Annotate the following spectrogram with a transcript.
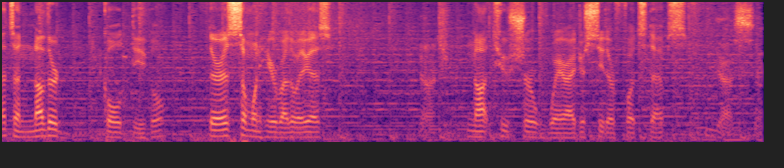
That's another gold deagle. There is someone here, by the way, guys. Gotcha. Not too sure where. I just see their footsteps. Yeah, same.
